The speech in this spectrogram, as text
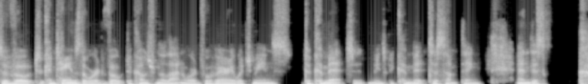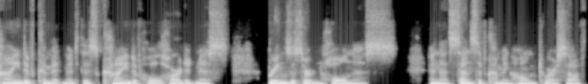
To vote contains the word vote that comes from the Latin word vovere, which means to commit. It means we commit to something. And this kind of commitment, this kind of wholeheartedness brings a certain wholeness and that sense of coming home to ourselves.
